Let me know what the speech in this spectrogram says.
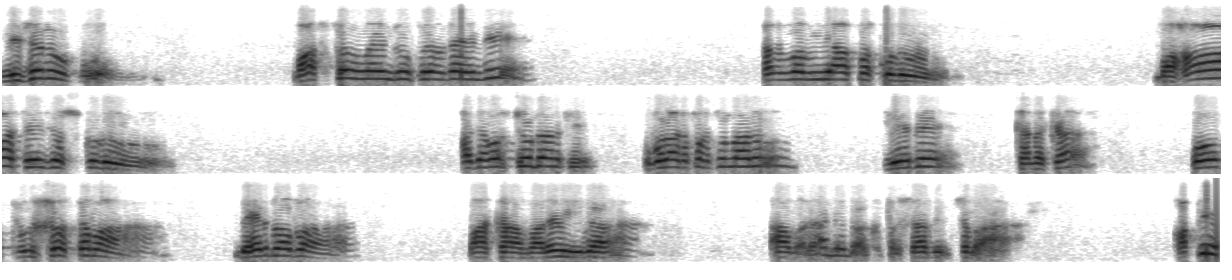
నిజ రూపు వాస్తవమైన రూపం ఏమిటైంది సర్వవ్యాపకుడు మహా తేజస్కుడు అది ఎవరు చూడడానికి ఉబలాట పడుతున్నారు లేదే. కనుక ఓ పురుషోత్తమ మెహర్ బాబా మాకు ఆ వరం ఇదా ఆ వరాన్ని మాకు ప్రసాదించవా? అప్పి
